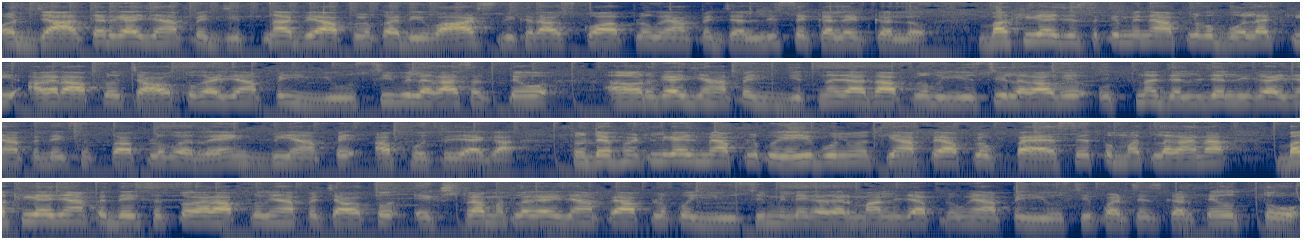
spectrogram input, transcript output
और जाकर गाइज़ यहाँ पे जितना भी आप लोग का रिवार्ड्स दिख रहा है, उसको आप लोग यहाँ पे जल्दी से कलेक्ट कर लो। बाकी गाइज़ जैसे कि मैंने आप लोग को बोला कि अगर आप लोग चाहो तो गाइज़ यहाँ पे यूसी भी लगा सकते हो। और गाइज़ यहाँ पे जितना ज़्यादा आप लोग यूसी लगाओगे उतना जल्दी जल्दी गाइज़ यहाँ पे देख सकते हो आप लोग का रैंक भी यहाँ पे अप होते जाएगा तो डेफिनेटली गाइज़ मैं आप लोग को यही बोलूँगा कि यहाँ पे आप लोग पैसे तो मत लगाना बाकी यहाँ पे देख सकते हो अगर आप लोग यहाँ पे चाहो तो एक्स्ट्रा मतलब गाइज़ यहाँ पे आप लोग को यूसी मिलेगा अगर मान लीजिए आप लोग यहाँ पे यूसी परचेज करते हो तो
